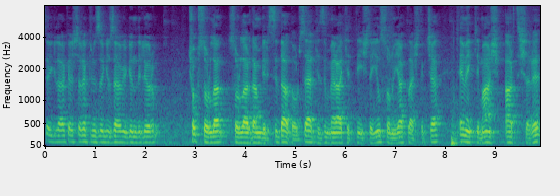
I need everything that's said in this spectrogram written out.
Sevgili arkadaşlar hepinize güzel bir gün diliyorum. Çok sorulan sorulardan birisi daha doğrusu herkesin merak ettiği işte yıl sonu yaklaştıkça emekli maaş artışları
